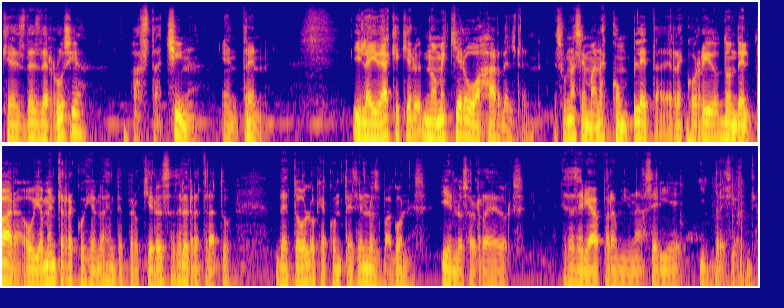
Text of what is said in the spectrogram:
que es desde Rusia hasta China en tren. Y la idea que quiero, no me quiero bajar del tren. Es una semana completa de recorrido donde él para, obviamente recogiendo a gente, pero quiero hacer el retrato de todo lo que acontece en los vagones y en los alrededores. Esa sería para mí una serie impresionante.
